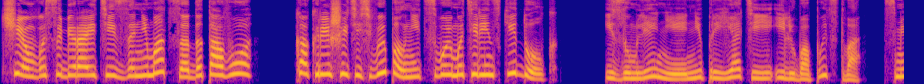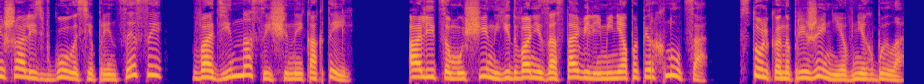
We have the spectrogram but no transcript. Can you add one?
чем вы собираетесь заниматься до того, как решитесь выполнить свой материнский долг? Изумление, неприятие и любопытство смешались в голосе принцессы в один насыщенный коктейль. А лица мужчин едва не заставили меня поперхнуться. Столько напряжения в них было.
